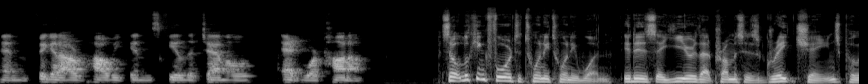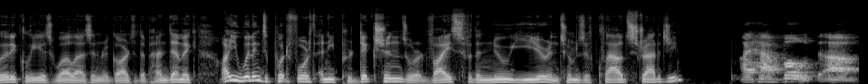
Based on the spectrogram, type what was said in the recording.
and figure out how we can scale the channel at Virtana. So, looking forward to 2021, it is a year that promises great change politically as well as in regard to the pandemic. Are you willing to put forth any predictions or advice for the new year in terms of cloud strategy? I have both. Uh,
